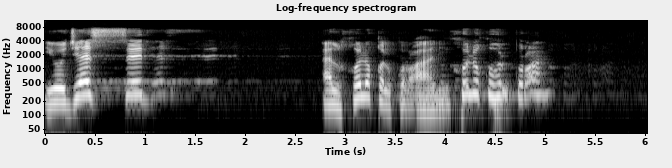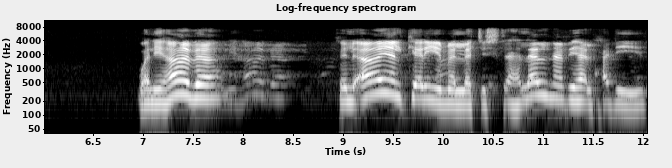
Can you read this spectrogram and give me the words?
يجسد الخلق القرآني. خلقه القرآن. ولهذا في الآية الكريمة التي استهللنا بها الحديث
